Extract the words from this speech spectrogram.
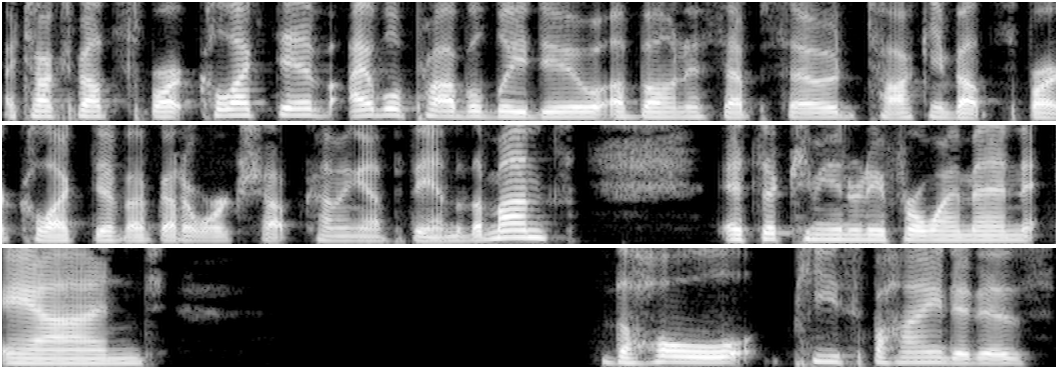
I talked about Spark Collective. I will probably do a bonus episode talking about Spark Collective. I've got a workshop coming up at the end of the month. It's a community for women. And the whole piece behind it is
